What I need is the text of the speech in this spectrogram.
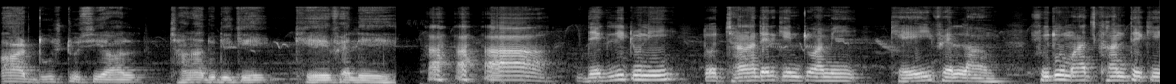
আর দুষ্টু শিয়াল ছানা দুটিকে খেয়ে ফেলে। দেখলি টুনি, তোর ছানাদের কিন্তু আমি খেয়েই ফেললাম। শুধু মাঝখান থেকে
